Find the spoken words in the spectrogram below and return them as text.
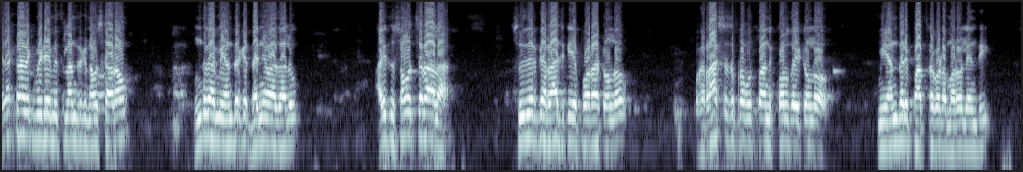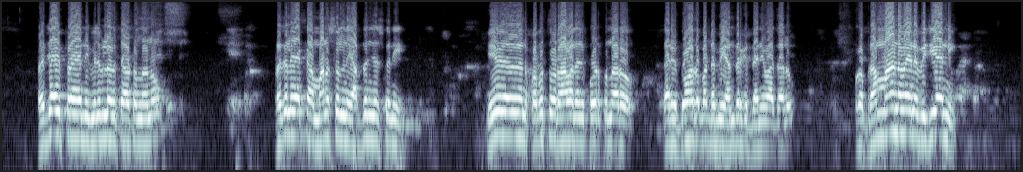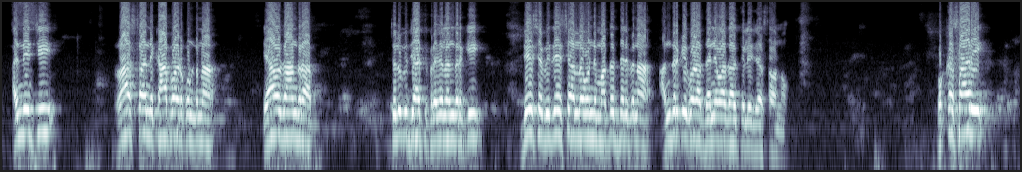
Electronic media మిత్రులందరికీ నమస్కారం. ముందుగా మీ అందరికీ ధన్యవాదాలు. ఐదు సంవత్సరాల సుదీర్ఘ రాజకీయ పోరాటంలో ఒక రాక్షస ప్రభుత్వాన్ని కోల్దొయటంలో మీ అందరి పాత్ర కూడా మరవలేంది ప్రజాభిప్రాయాన్ని వెలుగులోకి తేవటంలోనూ ప్రజల యొక్క మనసుల్ని అర్థం చేసుకుని ఏ విధమైన ప్రభుత్వం రావాలని కోరుకున్నారో దానికి దోహదపడ్డ మీ అందరికీ ధన్యవాదాలు. ఒక బ్రహ్మాండమైన విజయాన్ని అందించి రాష్ట్రాన్ని కాపాడుకుంటున్న యావదాంధ్ర తెలుగు జాతి ప్రజలందరికీ దేశ విదేశాల్లో ఉండి మద్దతు తెలిపిన అందరికీ కూడా ధన్యవాదాలు తెలియజేస్తా ఉన్నాం. ఒక్కసారి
